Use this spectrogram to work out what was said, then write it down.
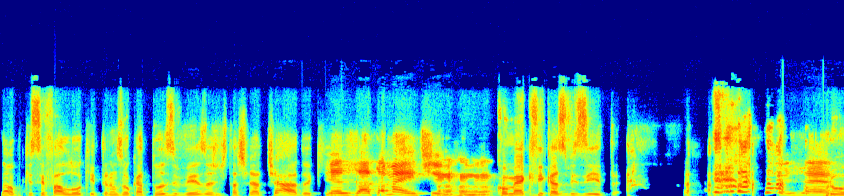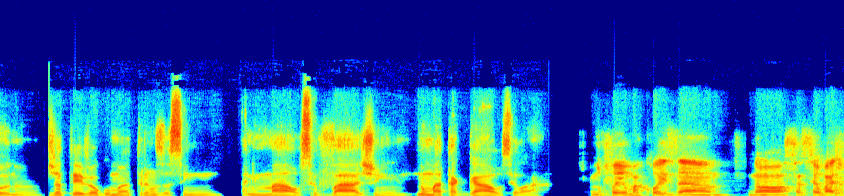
Não, porque você falou que transou 14 vezes, a gente tá chateado aqui. Exatamente. Uhum. Como é que fica as visitas? É. Bruno, já teve alguma trans assim, animal, selvagem, no matagal, sei lá? Não foi uma coisa, nossa, selvagem.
